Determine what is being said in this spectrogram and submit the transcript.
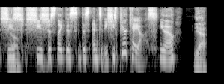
she's she's just like this this entity. She's pure chaos, you know? Yeah.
